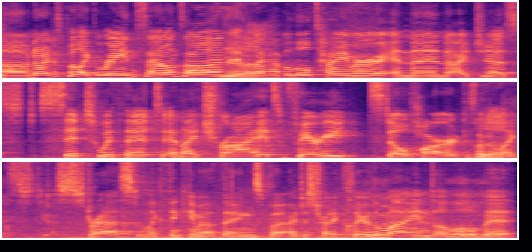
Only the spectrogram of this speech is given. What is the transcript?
Uh, no, I just put like rain sounds on, and then I have a little timer, and then I just sit with it, and I try. It's very still hard because I'm Yeah. like st- stressed and like thinking about things, but I just try to clear the mind a little bit,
